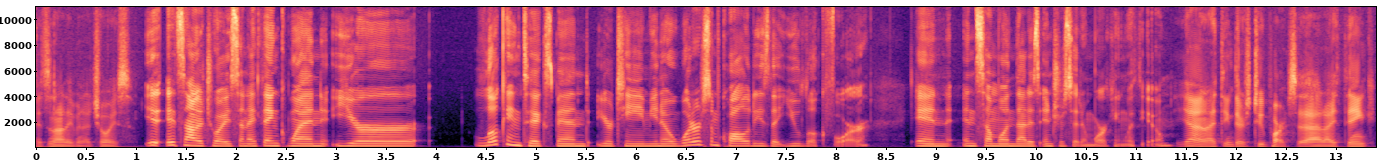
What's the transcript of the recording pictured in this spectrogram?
It's not even a choice. It, it's not a choice. And I think when you're looking to expand your team, you know, what are some qualities that you look for in in someone that is interested in working with you? Yeah, and I think there's two parts to that. I think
